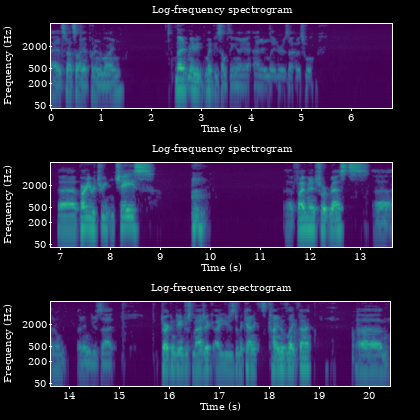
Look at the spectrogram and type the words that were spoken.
uh, it's not something I put into mind, but it maybe might be something I add in later as a house rule. Uh, party retreat and chase. uh, five minute short rests. Uh, I don't. I didn't use that. Dark and dangerous magic. I used a mechanic that's kind of like that. Um,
